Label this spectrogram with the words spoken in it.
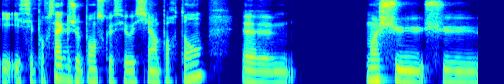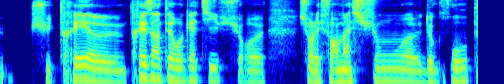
et, c'est pour ça que je pense que c'est aussi important. moi, je suis, je suis très, très interrogatif sur, sur les formations de groupe,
